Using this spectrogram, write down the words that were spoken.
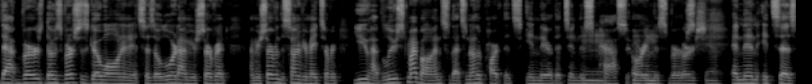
that verse, those verses go on, and it says, "O Lord, I'm your servant. I'm your servant, the son of your maidservant. You have loosed my bonds." So that's another part that's in there, that's in this Mm, passage or in mhm. this verse. Verse, yeah. And then it says,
